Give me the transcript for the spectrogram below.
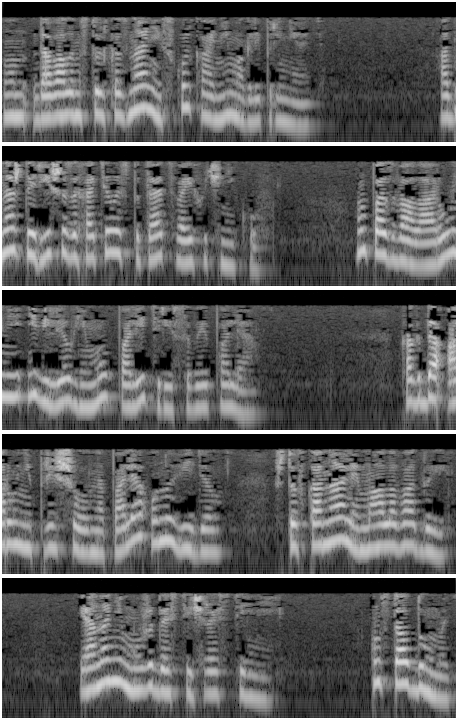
Он давал им столько знаний, сколько они могли принять. Однажды Риша захотел испытать своих учеников. Он позвал Аруни и велел ему полить рисовые поля. Когда Аруни пришел на поля, он увидел, что в канале мало воды, и она не может достичь растений. Он стал думать,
